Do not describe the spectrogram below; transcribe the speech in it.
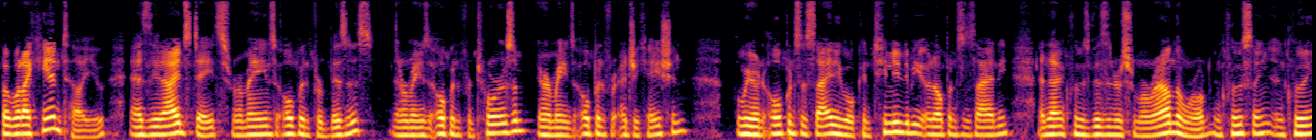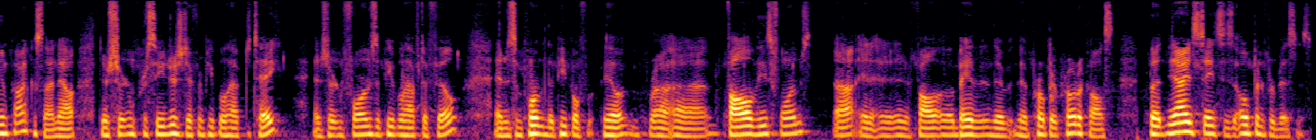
but what I can tell you, as the United States remains open for business, it remains open for tourism, it remains open for education. We are an open society. We'll continue to be an open society, and that includes visitors from around the world, including including in Pakistan. Now, there's certain procedures different people have to take, and certain forms that people have to fill, and it's important that people you know uh, follow these forms uh, and, and, follow obey the, the, the, appropriate protocols. But the United States is open for business.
